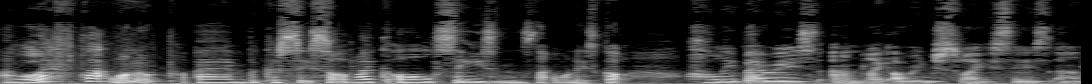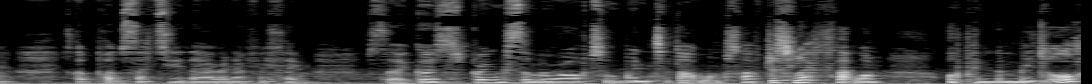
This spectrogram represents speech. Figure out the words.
I left that one up um, because it's sort of like all seasons, that one. It's got holly berries and like orange slices and it's got poinsettia there and everything. So it goes spring, summer, autumn, winter, that one. So I've just left that one up in the middle.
